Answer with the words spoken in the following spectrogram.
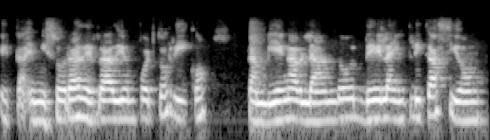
emisoras de radio en Puerto Rico, también hablando de la implicación,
